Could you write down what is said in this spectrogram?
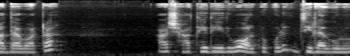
আদা বাটা আর সাথে দিয়ে দেবো অল্প করে জিরা গুঁড়ো।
